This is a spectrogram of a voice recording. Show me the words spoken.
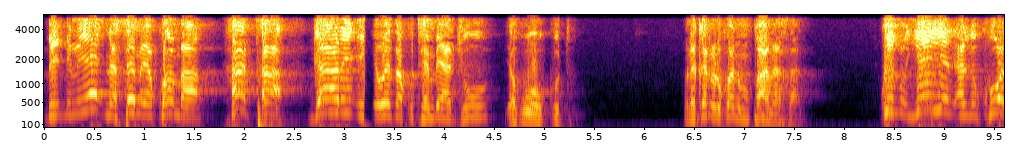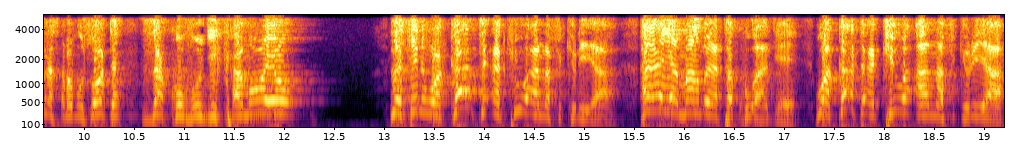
Biblia inasema ya kwamba hata gari ingeweza kutembea juu ya huo ukuta. Onekana ulikuwa ni mpana sana kwa hivyo yeye alikuwa na sababu zote za kuvunjika moyo. Lakini wakati akiwa anafikiria haya mambo yatakuwaje? Wakati akiwa anafikiria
